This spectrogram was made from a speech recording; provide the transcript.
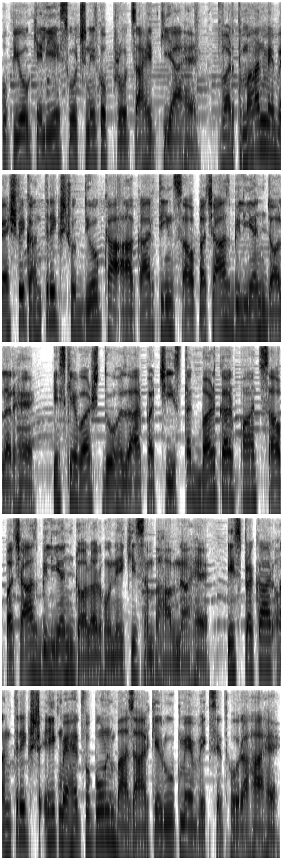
उपयोग के लिए सोचने को प्रोत्साहित किया है। वर्तमान में वैश्विक अंतरिक्ष उद्योग का आकार 350 बिलियन डॉलर है। इसके वर्ष 2025 तक बढ़कर 550 बिलियन डॉलर होने की संभावना है। इस प्रकार अंतरिक्ष एक महत्वपूर्ण बाज़ार के रूप में विकसित हो रहा है।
